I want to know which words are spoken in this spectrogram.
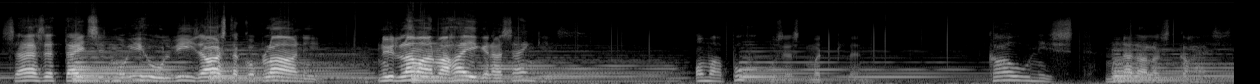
sääsed täitsid mu ihul viis aastaku plaani. nüüd laman ma haigena sängis. oma puhkusest mõtlen, kaunist nädalast kahest,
